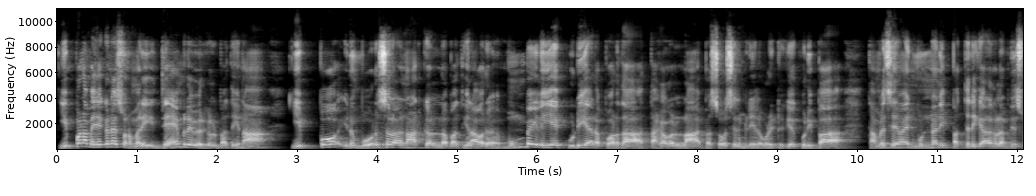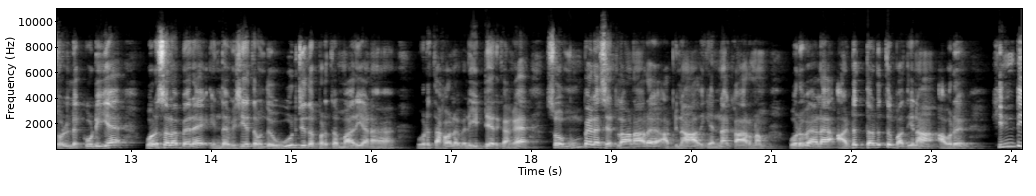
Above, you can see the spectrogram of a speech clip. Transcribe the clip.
இப்போ நம்ம ஏற்கனவே சொன்ன மாதிரி ஜெயம் ரவி அவர்கள் பார்த்தீங்கன்னா இப்போ இன்னும் ஒரு சில நாட்களில் பார்த்தீங்கன்னா அவர் மும்பையிலேயே குடியேற போகிறதா தகவல்லாம் இப்போ சோஷியல் மீடியாவில் ஓடிட்டுருக்கு. குறிப்பாக தமிழ் சினிமாவின் முன்னணி பத்திரிகையாளர்கள் அப்படின்னு சொல்லக்கூடிய ஒரு சில பேரை இந்த விஷயத்தை வந்து ஊர்ஜிதப்படுத்த மாதிரியான ஒரு தகவலை வெளியிட்டே இருக்காங்க. ஸோ மும்பையில் செட்டில் ஆனார் அப்படின்னா அதுக்கு என்ன காரணம்? ஒருவேளை அடுத்தடுத்து பார்த்தீங்கன்னா அவர் ஹிந்தி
